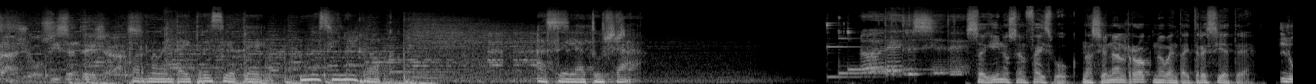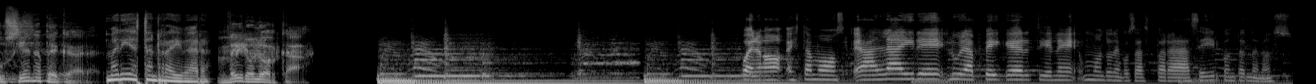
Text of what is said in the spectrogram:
Rayos y centellas. Por 937 Nacional Rock. Hace la tuya. 937. Seguinos en Facebook, Nacional Rock 937. Luciana Pecker. María Stanraiver. Vero Lorca. Bueno, estamos al aire. Lula Pecker tiene un montón de cosas para seguir contándonos.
